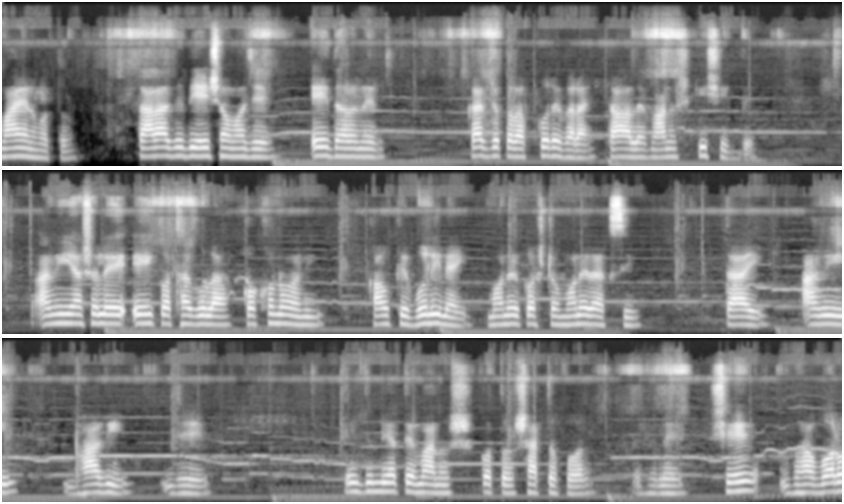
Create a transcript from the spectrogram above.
মায়ের মতো। তারা যদি এই সমাজে এই ধরনের কার্যকলাপ করে বেড়ায়, তাহলে মানুষ কি শিখবে? আমি আসলে এই কথাগুলা কখনো আমি কাউকে বলি নাই। মনের কষ্ট মনে রাখছি। তাই আমি ভাবি যে এই দুনিয়াতে মানুষ কত স্বার্থপর। আসলে সে বড়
